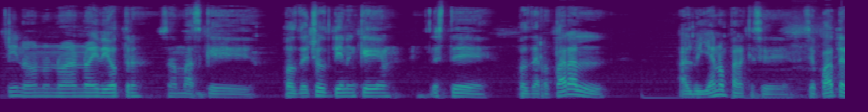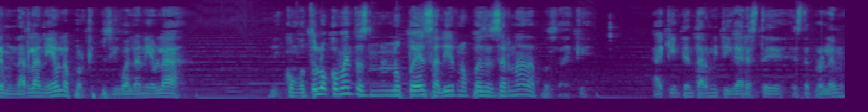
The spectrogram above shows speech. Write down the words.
Sí, no, no, no, no hay de otra. O sea, más que. Pues de hecho tienen que. Este. Pues derrotar al. Al villano para que se, se pueda terminar la niebla. Porque pues igual la niebla. Como tú lo comentas, no, no puedes salir, no puedes hacer nada. Pues hay que. Hay que intentar mitigar este, este problema.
